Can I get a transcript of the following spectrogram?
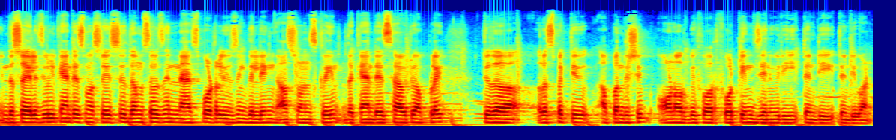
Industry eligible candidates must register themselves in NATS portal using the link as shown on screen. The candidates have to apply to the respective apprenticeship on or before 14th January 2021.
